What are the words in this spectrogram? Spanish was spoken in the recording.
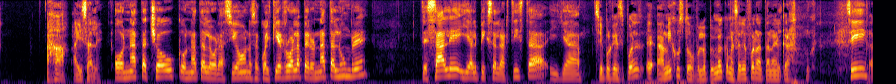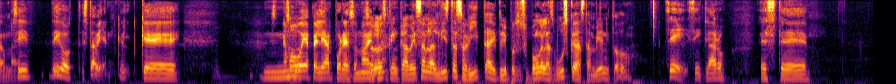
Ajá, ahí sale. o Nata Choke o Nata La Oración, o sea, cualquier rola, pero Nata Lumbre te sale y ya le picas al artista y ya... Sí, porque si pones... eh, a mí justo, lo primero que me salió fue Natanael Cano. Sí, sí, digo, está bien, que... que no Son- me voy a pelear por eso, ¿no? hay Son los que encabezan las listas ahorita y pues, supongo las búsquedas también y todo. Sí, sí, claro. Este...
